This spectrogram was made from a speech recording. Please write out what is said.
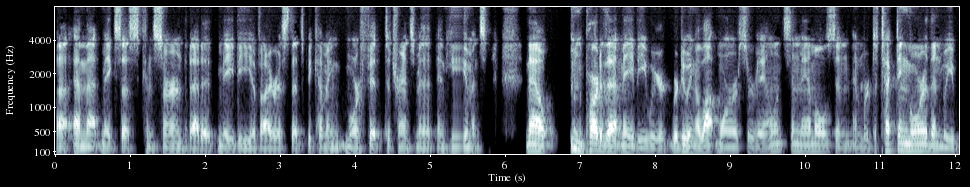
uh, and that makes us concerned that it may be a virus that's becoming more fit to transmit in humans. Now part of that may be we're, we're doing a lot more surveillance in mammals and, and we're detecting more than we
